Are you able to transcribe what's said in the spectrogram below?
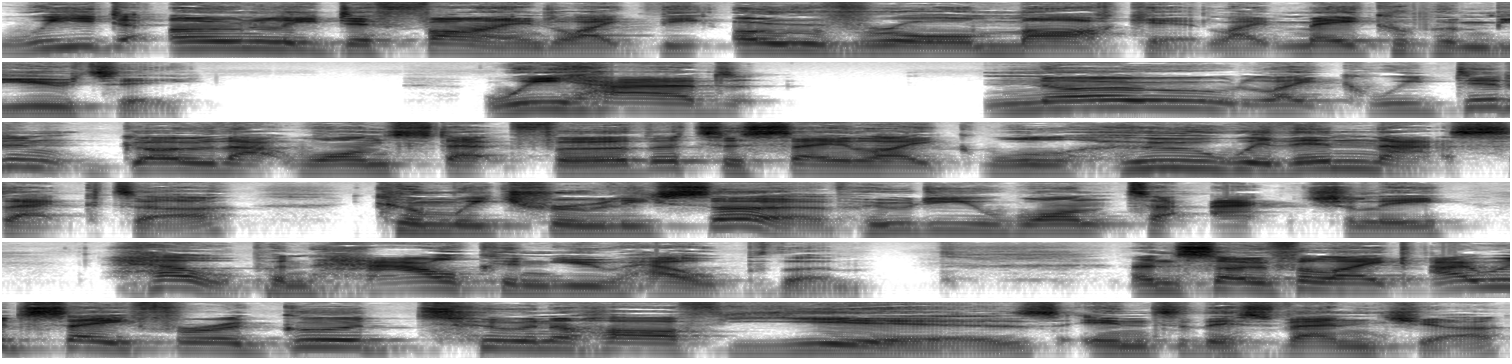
we'd only defined like the overall market, like makeup and beauty. We had no, like, we didn't go that one step further to say, like, well, who within that sector can we truly serve? Who do you want to actually help and how can you help them? And so, for like, I would say for a good two and a half years into this venture,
